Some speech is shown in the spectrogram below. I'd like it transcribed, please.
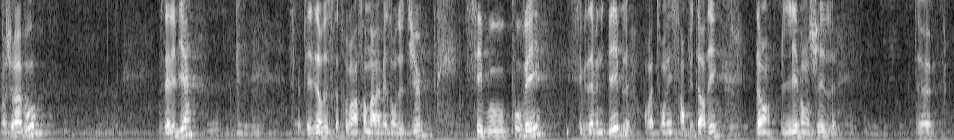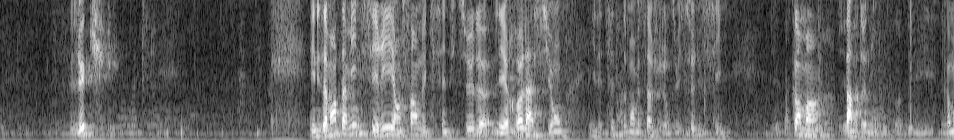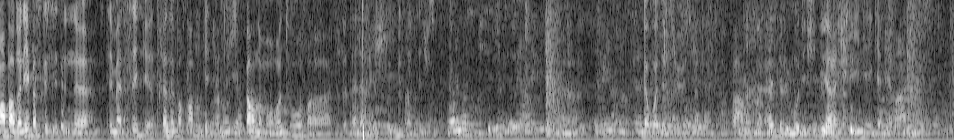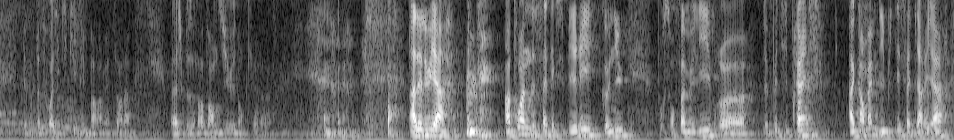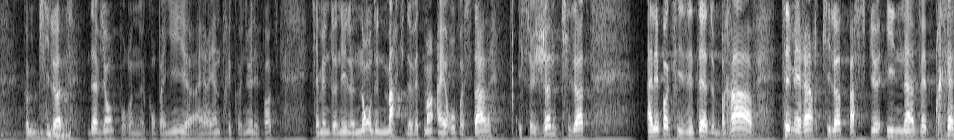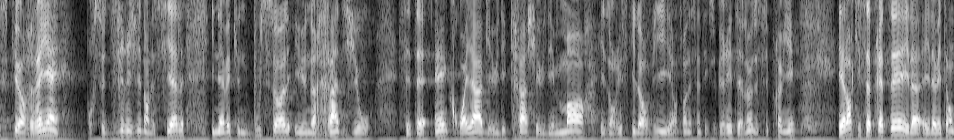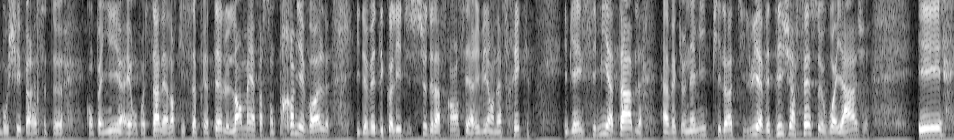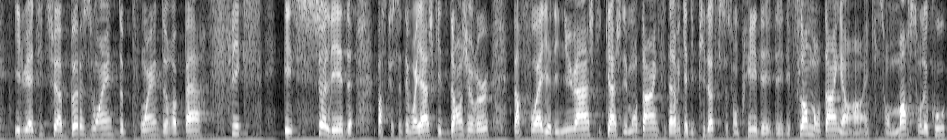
Bonjour à vous. Vous allez bien? Ça fait plaisir de se retrouver ensemble dans la maison de Dieu. Si vous pouvez, si vous avez une Bible, on va tourner sans plus tarder dans l'Évangile de Luc. Et nous avons entamé une série ensemble qui s'intitule Les relations. Et le titre de mon message aujourd'hui est celui-ci. Comment pardonner? Comment pardonner? Parce que c'est une thématique très importante. Il y a quelqu'un qui parle dans mon retour. Euh, ça doit être à la régie. Peut-être juste... La voix de Dieu ce matin qui me parle. c'est le mot des La régie, les caméras. Il y a à peu près trois équipiers qui me parlent en même temps. Là. Voilà, j'ai besoin d'entendre Dieu. Donc, euh... Alléluia. Antoine de Saint-Exupéry, connu pour son fameux livre euh, Le Petit Prince, a quand même débuté sa carrière comme pilote d'avion pour une compagnie aérienne très connue à l'époque, qui a même donné le nom d'une marque de vêtements aéropostale. Et ce jeune pilote, à l'époque, ils étaient de braves, téméraires pilotes parce qu'ils n'avaient presque rien pour se diriger dans le ciel. Ils n'avaient qu'une boussole et une radio. C'était incroyable. Il y a eu des crashs, il y a eu des morts. Ils ont risqué leur vie. Et Antoine de Saint-Exupéry était l'un de ces premiers. Et alors qu'il s'apprêtait, il, avait été embauché par cette euh, compagnie aéropostale, et alors qu'il s'apprêtait le lendemain à faire son premier vol, il devait décoller du sud de la France et arriver en Afrique. Eh bien, il s'est mis à table avec un ami pilote qui, lui, avait déjà fait ce voyage. Et il lui a dit, tu as besoin de points de repère fixes et solide parce que c'est un voyage qui est dangereux. Parfois, il y a des nuages qui cachent des montagnes. C'est arrivé qu'il y a des pilotes qui se sont pris des, flancs de montagne et qui sont morts sur le coup.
